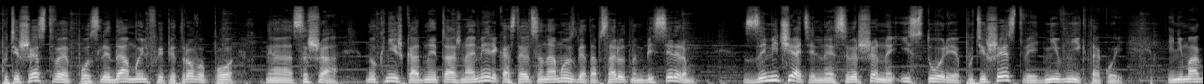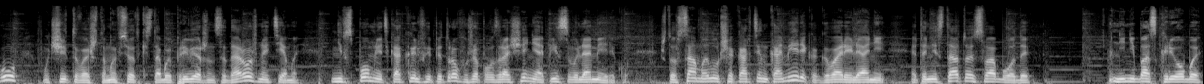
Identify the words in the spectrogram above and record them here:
путешествуя по следам Ильфа и Петрова по э, США. Но книжка «Одноэтажная Америка» остается, на мой взгляд, абсолютным бестселлером, замечательная совершенно история путешествия, дневник такой. И не могу, учитывая, что мы все-таки с тобой приверженцы дорожной темы, не вспомнить, как Ильф и Петров уже по возвращении описывали Америку. Что самая лучшая картинка Америка, говорили они, это не статуя свободы, не небоскребы,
